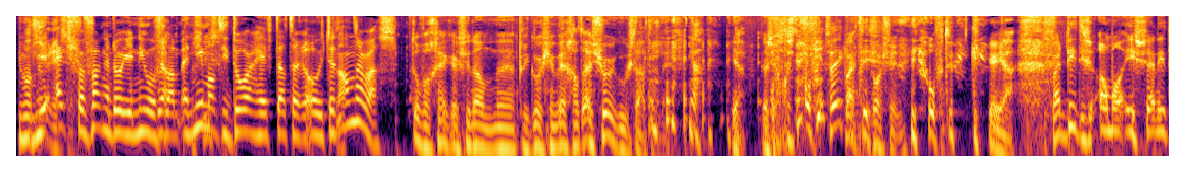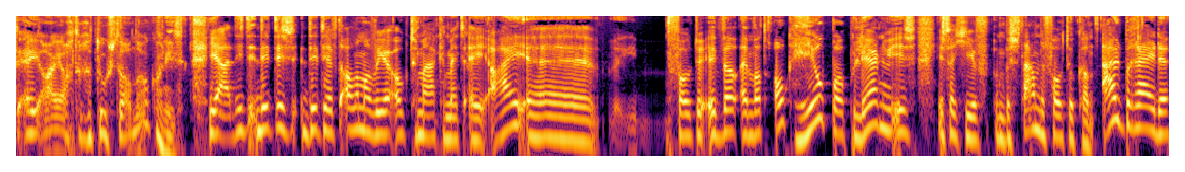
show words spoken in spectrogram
Iemand je ex vervangen door je nieuwe Ja, vlam. En precies. niemand die doorheeft dat er ooit een ander was. Toch wel gek als je dan eh Prigozhin weghaalt en Shoigu staat alleen. Ja, ja dat is jammer. Of twee keer Of twee keer, ja. Maar dit is allemaal, is, zijn dit AI-achtige toestanden ook of niet? Ja, dit, dit, is, dit heeft allemaal weer ook te maken met AI. eh, foto, eh, wel, en wat ook heel populair nu is, is dat je een bestaande foto kan uitbreiden.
